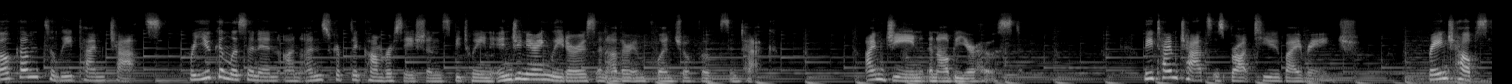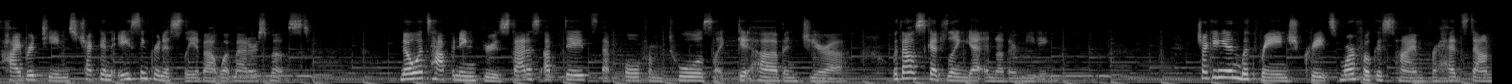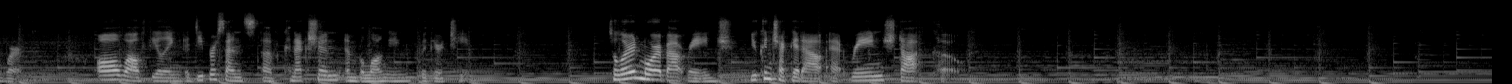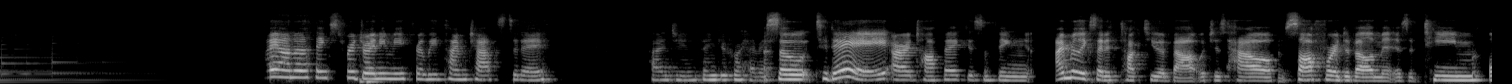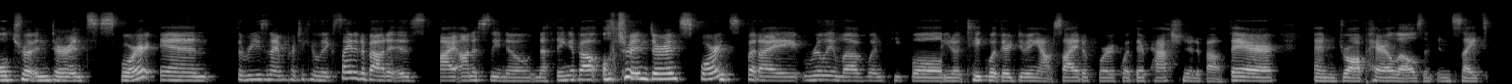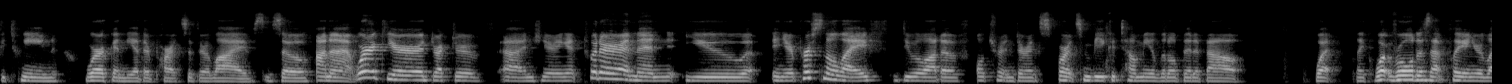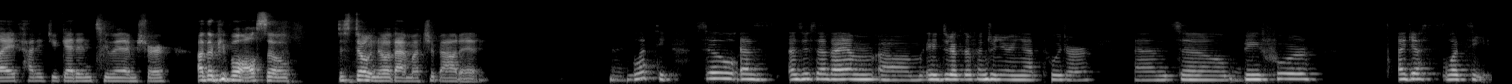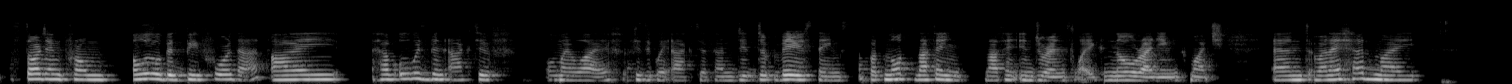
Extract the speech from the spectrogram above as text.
Welcome to Lead Time Chats, where you can listen in on unscripted conversations between engineering leaders and other influential folks in tech. I'm Jean, and I'll be your host. Lead Time Chats is brought to you by Range. Range helps hybrid teams check in asynchronously about what matters most. Know what's happening through status updates that pull from tools like GitHub and Jira without scheduling yet another meeting. Checking in with Range creates more focused time for heads down work, all while feeling a deeper sense of connection and belonging with your team. To learn more about Range, you can check it out at range.co. Hi, Anna. Thanks for joining me for Lead Time Chats today. Hi, Jean. Thank you for having me. So, today our topic is something I'm really excited to talk to you about, which is how software development is a team ultra endurance sport. And the reason I'm particularly excited about it is I honestly know nothing about ultra endurance sports, but I really love when people, you know, take what they're doing outside of work, what they're passionate about there, and draw parallels and insights between work and the other parts of their lives. And so, Anna, at work, you're a director of uh, engineering at Twitter, and then you, in your personal life, do a lot of ultra endurance sports. Maybe you could tell me a little bit about what, like, what role does that play in your life? How did you get into it? I'm sure other people also just don't know that much about it. Let's see. So, as as you said, I am um, a director of engineering at Twitter and so before, I guess, let's see, starting from a little bit before that, I have always been active all my life, physically active and did various things, but not nothing, nothing endurance, like no running much. And when I had my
